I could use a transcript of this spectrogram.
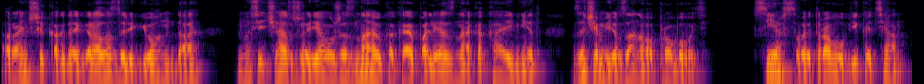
«Раньше, когда играла за Легион, да. Но сейчас же я уже знаю, какая полезная, а какая нет. Зачем ее заново пробовать? Съешь свою траву, Вика Тян.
